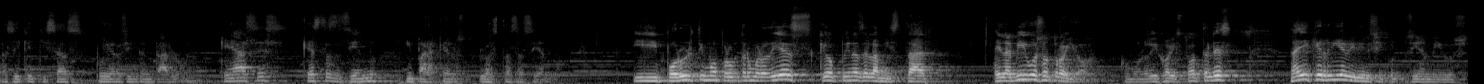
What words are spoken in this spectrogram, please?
Así que quizás pudieras intentarlo. ¿Qué haces? ¿Qué estás haciendo? ¿Y para qué lo, estás haciendo? Y por último, pregunta número 10, ¿qué opinas de la amistad? El amigo es otro yo, como lo dijo Aristóteles. Nadie querría vivir sin amigos.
